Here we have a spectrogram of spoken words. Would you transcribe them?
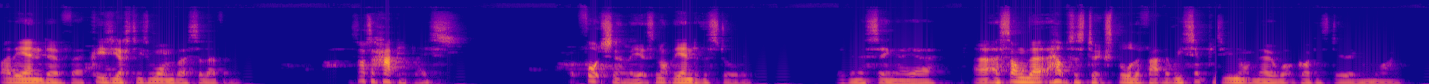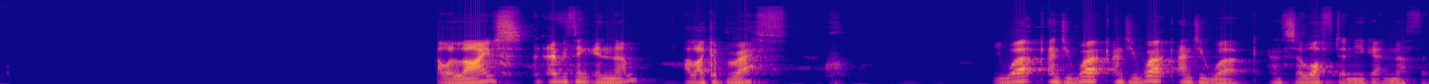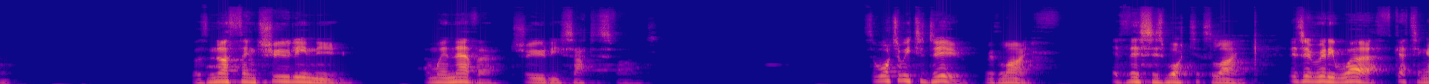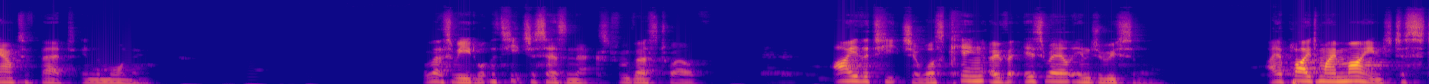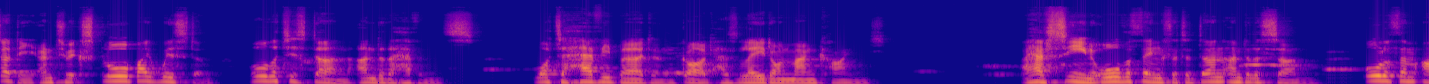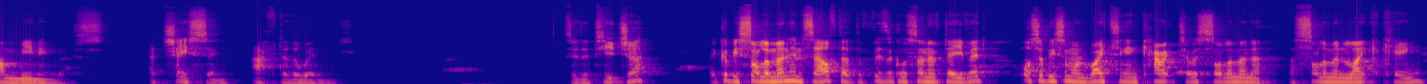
by the end of Ecclesiastes 1, verse 11. It's not a happy place, but fortunately, it's not the end of the story. We're going to sing a, uh, uh, a song that helps us to explore the fact that we simply do not know what God is doing and why. Our lives and everything in them are like a breath. You work and you work and you work and you work, and so often you get nothing. There's nothing truly new, and we're never truly satisfied. So, what are we to do with life? If this is what it's like? Is it really worth getting out of bed in the morning? Well, let's read what the teacher says next from verse 12. I, the teacher, was king over Israel in Jerusalem. I applied my mind to study and to explore by wisdom all that is done under the heavens. What a heavy burden God has laid on mankind. I have seen all the things that are done under the sun. All of them are meaningless, a chasing after the wind. So the teacher, it could be Solomon himself, the, the physical son of David, possibly someone writing in character as Solomon, a, a Solomon like king.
